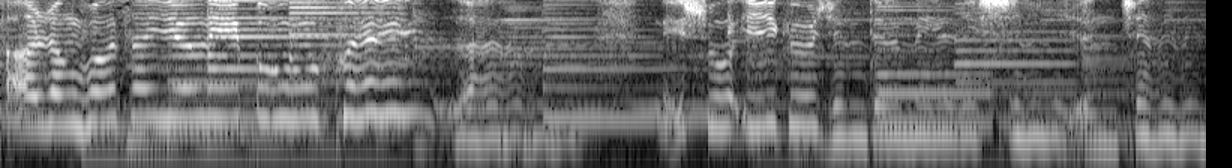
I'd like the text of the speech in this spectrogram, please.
它让我在夜里不会冷。你说一个人的美丽是认真，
